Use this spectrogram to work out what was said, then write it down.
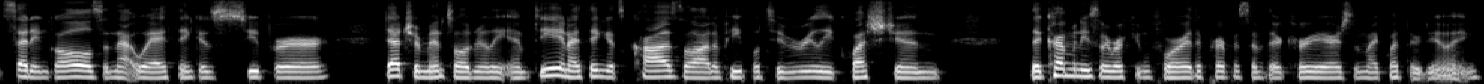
setting goals in that way i think is super detrimental and really empty and i think it's caused a lot of people to really question the companies they're working for the purpose of their careers and like what they're doing.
